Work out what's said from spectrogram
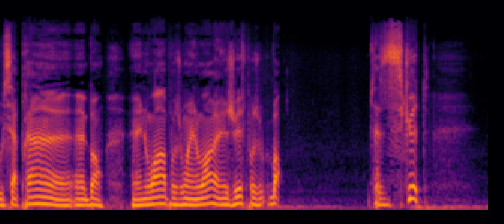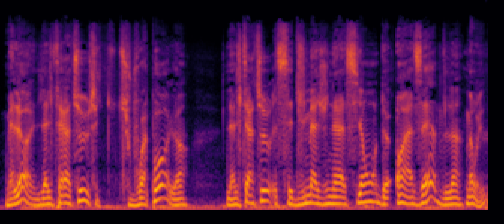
Ou ça prend euh, un bon, un noir pour jouer un noir, un juif pour jouer. Bon. Ça se discute. Mais là, la littérature, c'est que tu, tu vois pas, là. La littérature, c'est de l'imagination de A à Z, là. Ben oui.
